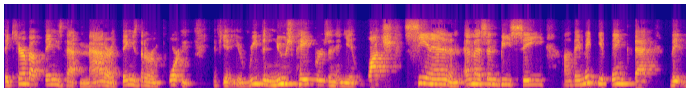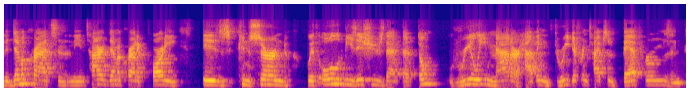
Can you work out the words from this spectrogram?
They care about things that matter, things that are important. If you, you read the newspapers and, and you watch CNN and MSNBC, uh, they make you think that the, the Democrats and the entire Democratic Party is concerned with all of these issues that, that don't really matter, having three different types of bathrooms and,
